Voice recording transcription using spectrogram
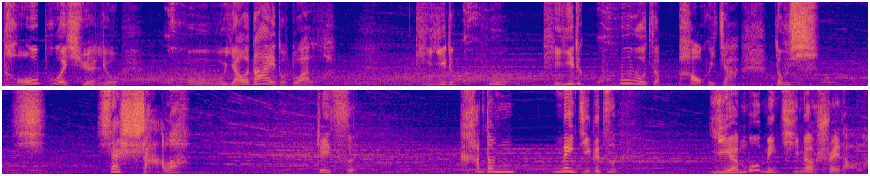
头破血流，裤腰带都断了，提着裤。提着裤子跑回家，都洗洗吓傻了。这次看到那几个字，也莫名其妙摔倒了。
